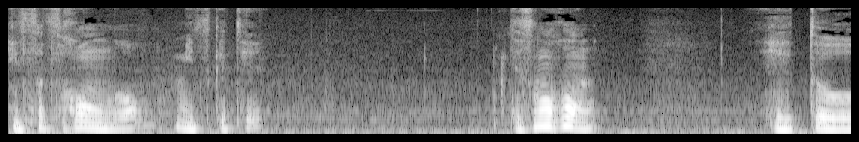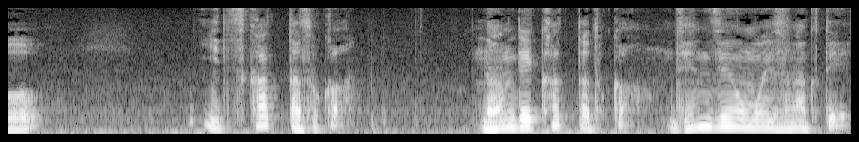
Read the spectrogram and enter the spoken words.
一冊本を見つけてでその本えっ、ー、といつ買ったとかなんで買ったとか全然思い出さなくて。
